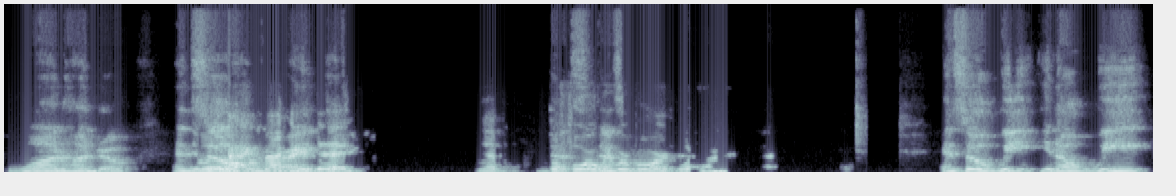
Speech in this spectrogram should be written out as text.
100 and It was so all from back in right? the day. Yeah, before we that's- were born. 100%. And so we, you know, we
